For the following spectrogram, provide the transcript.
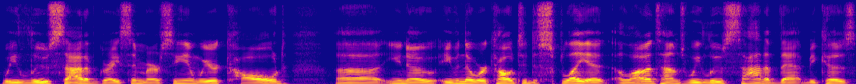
we lose sight of grace and mercy, and we are called, uh, you know, even though we're called to display it, a lot of times we lose sight of that because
